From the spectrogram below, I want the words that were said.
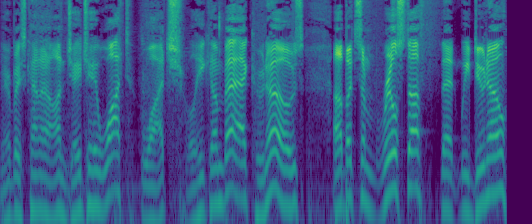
Everybody's kind of on J.J. Watt watch. Will he come back? Who knows? Uh, but some real stuff that we do know.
